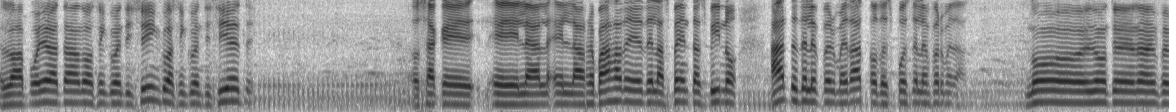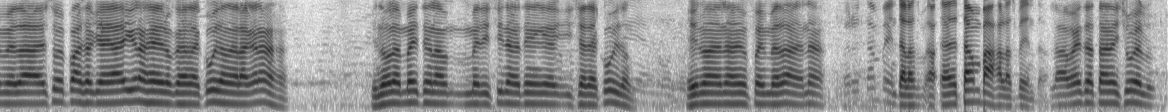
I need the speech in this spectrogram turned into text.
La pollera está dando a 55, a 57. O sea que eh, la, rebaja de, las ventas vino antes de la enfermedad o después de la enfermedad. No, no tiene nada de enfermedad. Eso pasa que hay granjeros que se descuidan de la granja y no le meten la medicina que tienen y se descuidan. Y no hay nada de enfermedad, nada. Pero están, están bajas las ventas. Las ventas están en el suelo.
